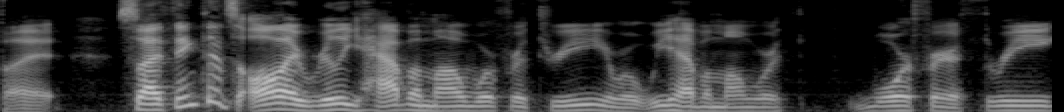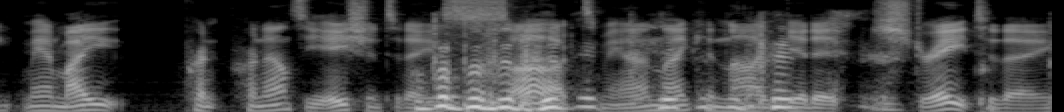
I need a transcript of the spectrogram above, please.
but so I think that's all I really have on Modern Warfare 3, or what we have on Modern War- Warfare 3. Man, my pr- pronunciation today sucks, man. I cannot get it straight today.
